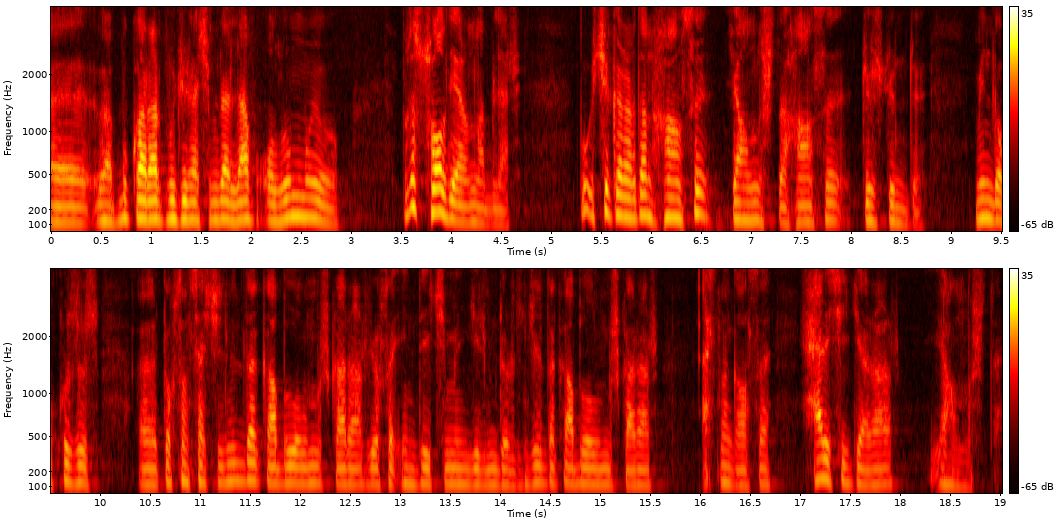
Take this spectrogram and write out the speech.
e, və bu qərar bu günə kimi də ləğv olunmayıb. Burada sual yarana bilər. Bu iki qərardan hansı yanlışdır, hansı düzgündür? 1998-ci ildə qəbul olunmuş qərar, yoxsa indi 2024-cü ildə qəbul olunmuş qərar? Əslində qalsa hər iki qərar yanlışdır.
